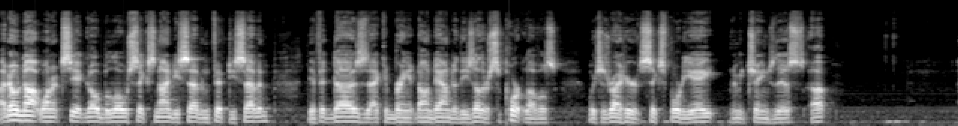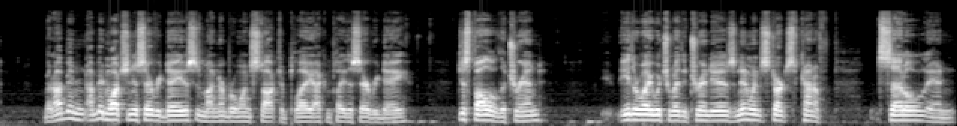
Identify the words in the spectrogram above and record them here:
I do not want to see it go below 697.57. If it does, that could bring it on down to these other support levels, which is right here at 648. Let me change this up. But I've been I've been watching this every day. This is my number one stock to play. I can play this every day. Just follow the trend. Either way, which way the trend is, and then when it starts to kind of settle and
